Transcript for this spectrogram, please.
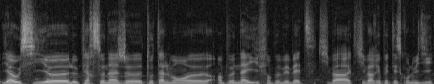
Il y a aussi euh, le personnage euh, totalement euh, un peu naïf, un peu bébête, qui va, qui va répéter ce qu'on lui dit.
